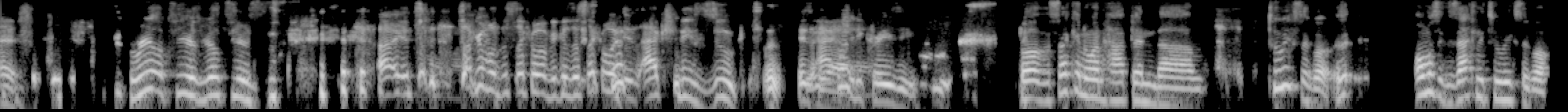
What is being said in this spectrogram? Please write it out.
eyes. Real tears, real tears. Uh, it's, talk about the second one because the second one is actually zooked. It's Yeah. actually crazy. Well, the second one happened um, two weeks ago. Almost exactly two weeks ago.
